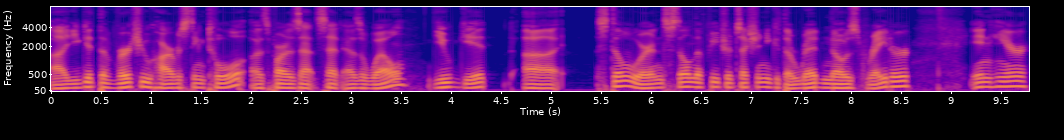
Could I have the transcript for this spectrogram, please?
Uh, you get the Virtue Harvesting tool as part of that set as well. You get uh, still we're in still in the featured section. You get the Red Nosed Raider in here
